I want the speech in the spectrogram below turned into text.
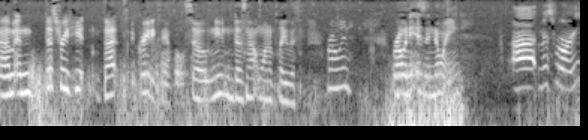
Um, and this right here, that's a great example. So Newton does not want to play with Rowan. Rowan is annoying. Uh, Miss Rory,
